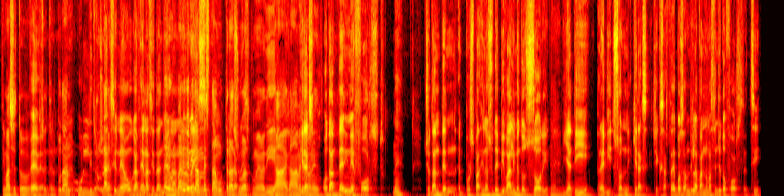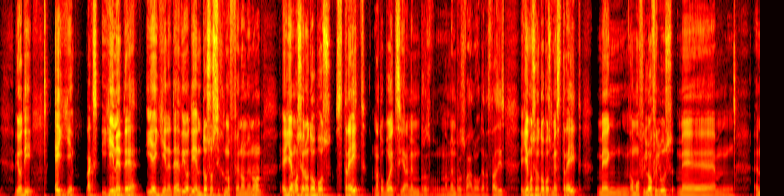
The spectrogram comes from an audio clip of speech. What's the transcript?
Θυμάσαι το Βέβαια, στο ναι, Eternals, ναι, που ήταν ναι. όλοι τους Εντάξει, ναι, ο καθένας ήταν Ναι, και ρε, έναν κουμπάρε, δεν ήταν race. μες στα μούτρα Ήταν σου, race. ας πούμε, ότι α, κάναμε τον Κοίταξε, έτσι. όταν δεν είναι forced Ναι, και όταν δεν προσπαθεί να σου το επιβάλλει με το ζόρι, Ναι, γιατί πρέπει, σον, κοίταξε, και εξαρτάται πώς αντιλαμβανόμαστε και το forced, έτσι. Διότι έγι- εντάξει, γίνεται ή έγινε, διότι είναι τόσο συχνό φαινόμενο, εγέμωσε ο τόπος straight, να το πω έτσι για να μην, προσ, να μην προσβάλλω καταστάσεις, εγέμωσε ο τόπος με straight, με ομοφιλόφιλους, με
